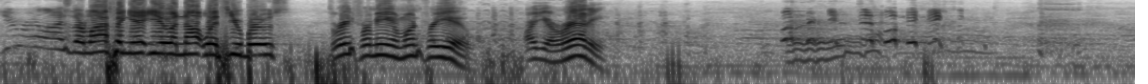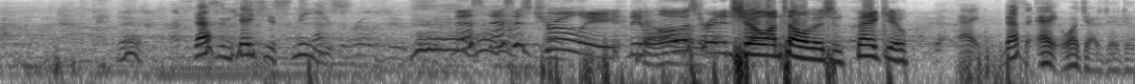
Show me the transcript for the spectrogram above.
You realize they're laughing at you and not with you, Bruce? Three for me and one for you. Are you ready? What are you doing? That's in case you sneeze. This this is truly the lowest rated show on television. Thank you. Hey, that's hey. Watch out, dude.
